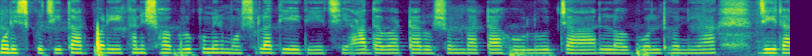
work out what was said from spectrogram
মরিচ কুচি। তারপরে এখানে সব রকমের মশলা দিয়ে দিয়েছি। আদা বাটা, রসুন বাটা, হলুদ চাল লবণ, ধনিয়া, জিরা,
